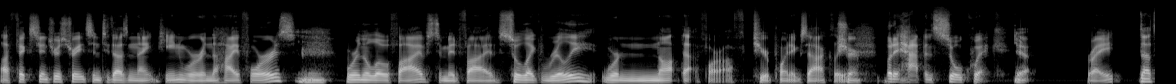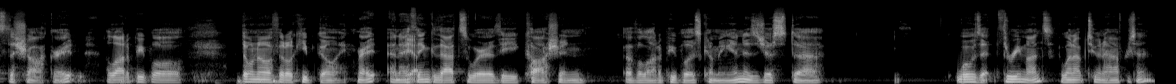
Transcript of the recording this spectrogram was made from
Uh, fixed interest rates in 2019 were in the high 4s Mhm. We're in the low fives to mid fives. So like really, we're not that far off. To your point, exactly. Sure. But it happens so quick. Yeah. Right. That's the shock, right? A lot of people don't know if it'll keep going, right? And I Yeah. think that's where the caution of a lot of people is coming in is just uh, what was it? Three months? It went up two and a half percent,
